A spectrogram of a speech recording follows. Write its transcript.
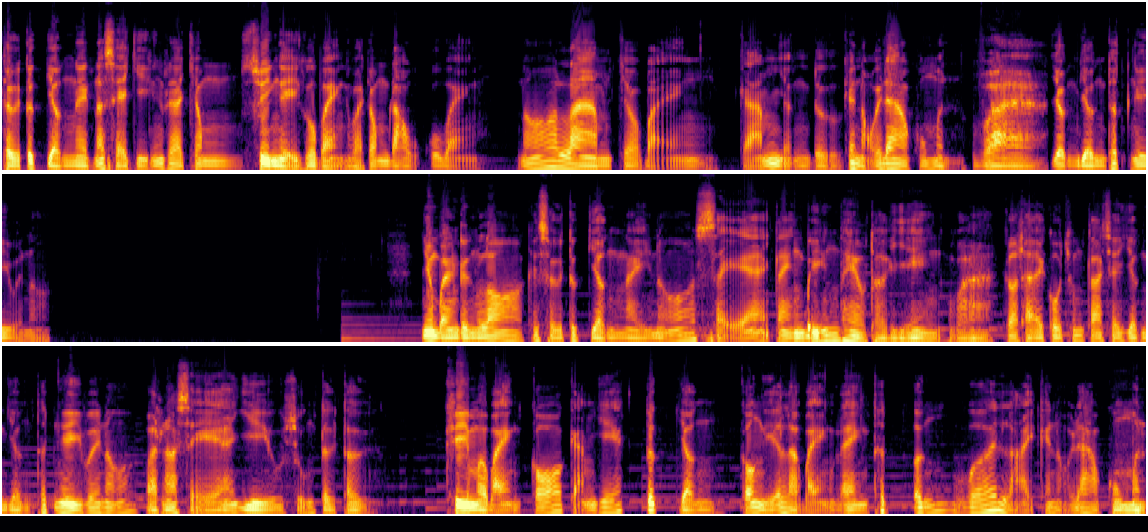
Sự tức giận này nó sẽ diễn ra trong suy nghĩ của bạn và trong đầu của bạn. Nó làm cho bạn cảm nhận được cái nỗi đau của mình và dần dần thích nghi với nó nhưng bạn đừng lo, cái sự tức giận này nó sẽ tan biến theo thời gian và cơ thể của chúng ta sẽ dần dần thích nghi với nó và nó sẽ dịu xuống từ từ. Khi mà bạn có cảm giác tức giận, có nghĩa là bạn đang thích ứng với lại cái nỗi đau của mình,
